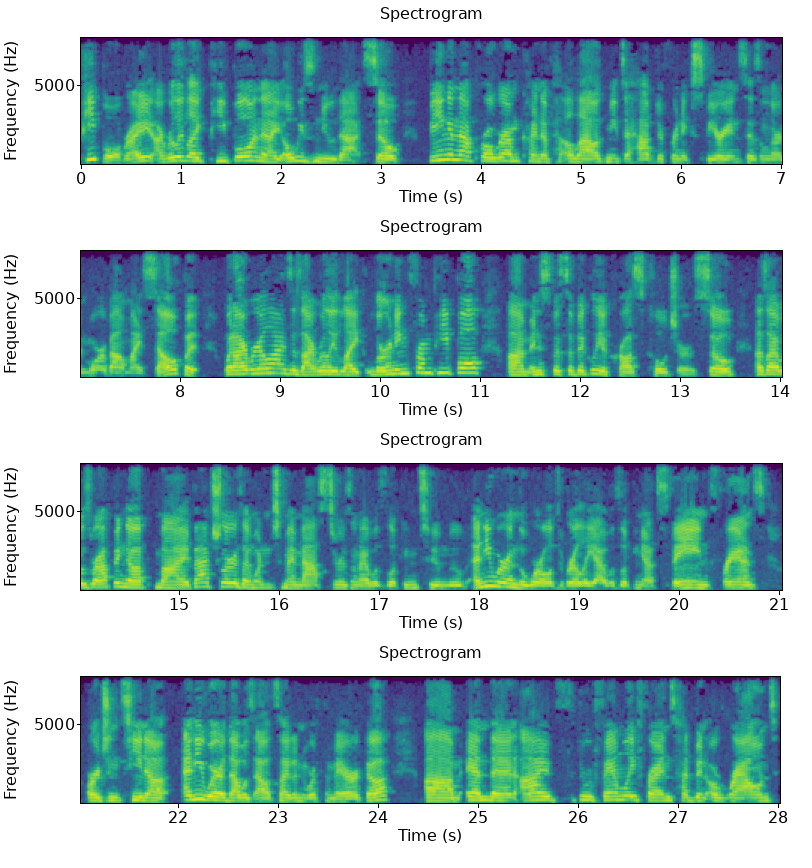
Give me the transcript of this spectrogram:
people, right? I really like people and I always knew that. So being in that program kind of allowed me to have different experiences and learn more about myself. But what I realized is I really like learning from people um, and specifically across cultures. So as I was wrapping up my bachelor's, I went into my master's and I was looking to move anywhere in the world, really. I was looking at Spain, France, Argentina, anywhere that was outside of North America. Um, and then I, through family friends, had been around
